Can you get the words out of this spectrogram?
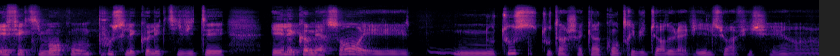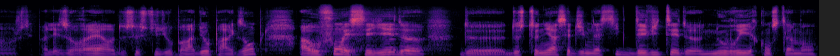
effectivement, qu'on pousse les collectivités et les commerçants et nous tous, tout un chacun, contributeurs de la ville, sur afficher, je sais pas, les horaires de ce studio radio, par exemple, à au fond essayer de, se tenir à cette gymnastique, d'éviter de nourrir constamment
